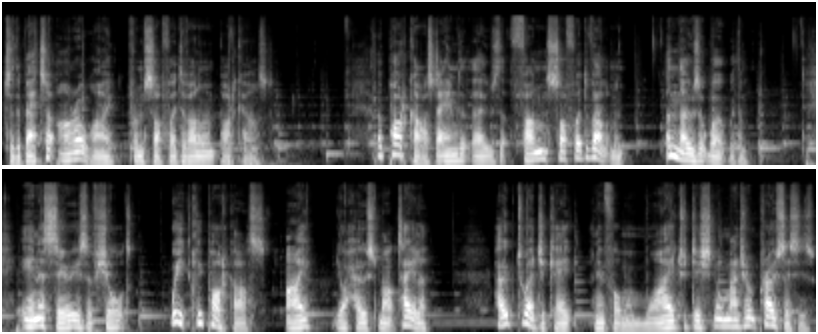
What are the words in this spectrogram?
to the Better ROI from Software Development podcast, a podcast aimed at those that fund software development and those that work with them. In a series of short, weekly podcasts, I, your host Mark Taylor, hope to educate and inform on why traditional management processes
